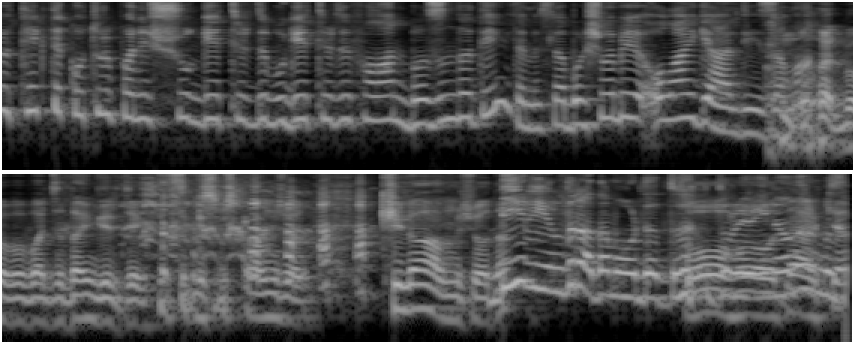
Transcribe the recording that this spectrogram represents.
böyle tek tek oturup hani şu getirdi bu getirdi falan bazında değil de mesela başıma bir olay geldiği zaman Noel Baba bacadan girecekti. Sıkışmış kalmış orada. Kilo almış o da. bir yıldır adam orada dur- Oho duruyor inanır derken- mısın?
